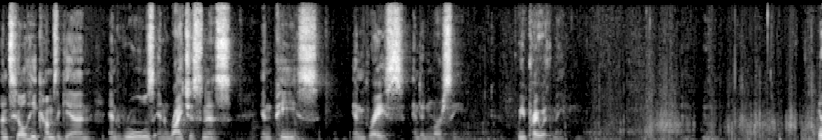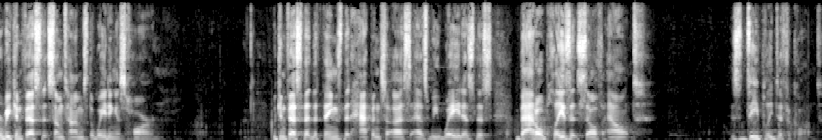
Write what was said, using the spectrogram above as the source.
until he comes again and rules in righteousness, in peace, in grace, and in mercy? Will you pray with me? where we confess that sometimes the waiting is hard. We confess that the things that happen to us as we wait, as this battle plays itself out, is deeply difficult.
